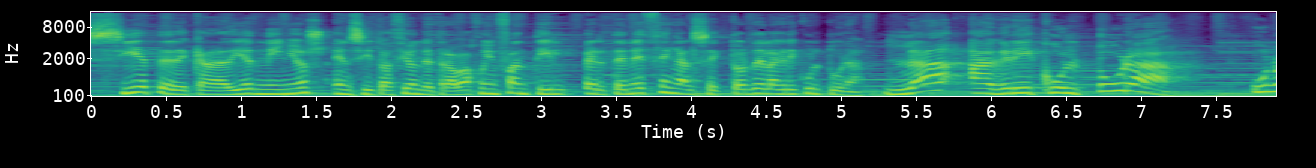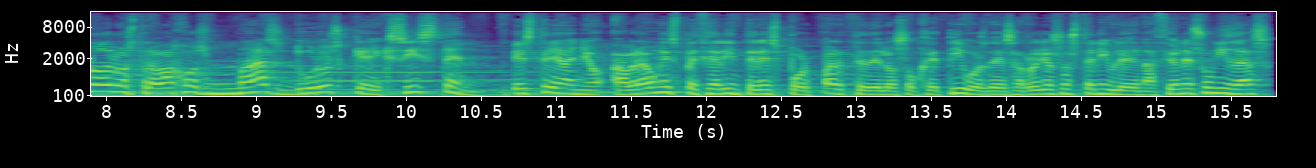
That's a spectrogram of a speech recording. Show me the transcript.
7 de cada 10 niños en situación de trabajo infantil pertenecen al sector de la agricultura. La agricultura uno de los trabajos más duros que existen. Este año habrá un especial interés por parte de los Objetivos de Desarrollo Sostenible de Naciones Unidas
